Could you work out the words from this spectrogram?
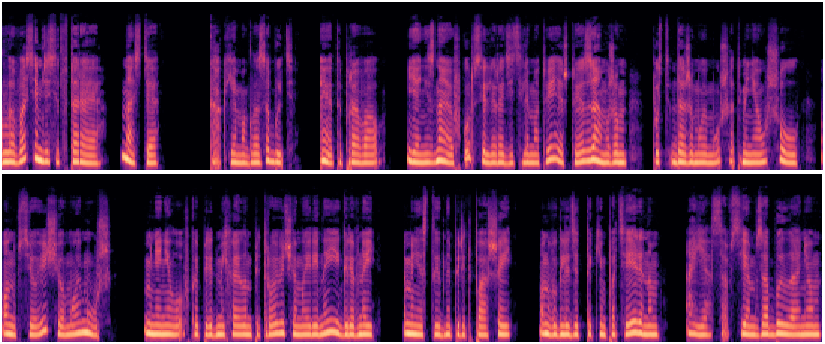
Глава 72. Настя. Как я могла забыть? Это провал. Я не знаю, в курсе ли родители Матвея, что я замужем. Пусть даже мой муж от меня ушел. Он все еще мой муж. Мне неловко перед Михаилом Петровичем и Ириной Игоревной. Мне стыдно перед Пашей. Он выглядит таким потерянным, а я совсем забыла о нем,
